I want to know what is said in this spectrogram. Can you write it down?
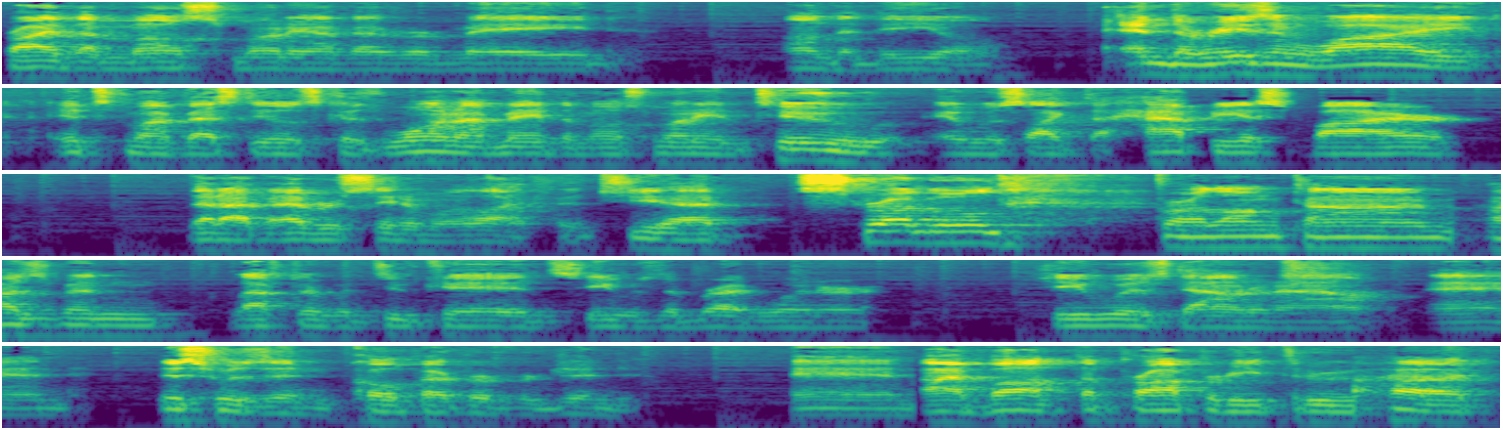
probably the most money I've ever made on the deal and the reason why it's my best deal is because one, I made the most money, and two, it was like the happiest buyer that I've ever seen in my life. And she had struggled for a long time. Husband left her with two kids. He was the breadwinner. She was down and out. And this was in Culpeper, Virginia. And I bought the property through HUD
